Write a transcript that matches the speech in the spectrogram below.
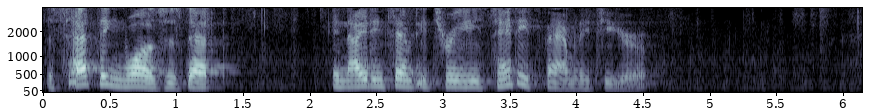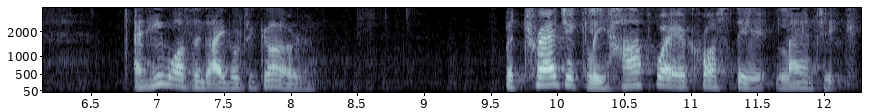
the sad thing was is that in 1873, he sent his family to Europe, and he wasn't able to go. But tragically, halfway across the Atlantic,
